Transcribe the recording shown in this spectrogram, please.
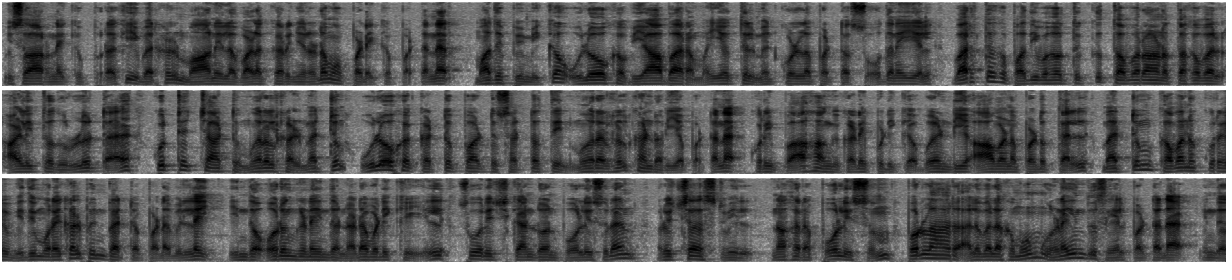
விசாரணைக்கு பிறகு இவர்கள் மாநில வழக்கறிஞரிடம் ஒப்படைக்கப்பட்டனர். மதிப்புமிக்க உலோக வியாபார மையத்தில் மேற்கொள்ளப்பட்ட சோதனையில் வர்த்தக பதிவகத்துக்கு தவறான தகவல் அளித்தது உள்ளிட்ட குற்றச்சாட்டு மீறல்கள் மற்றும் உலோக கட்டுப்பாட்டு சட்டத்தின் மீறல்கள் கண்டறியப்பட்டன. குறிப்பாக அங்கு கடைபிடிக்க வேண்டிய ஆவணப்படுத்தல் மற்றும் கவனக்குறை விதிமுறைகள் பின்பற்றப்படவில்லை. இந்த ஒருங்கிணைந்த நடவடிக்கையில் சூரிச் கண்டோன் போலீசுடன் ரிச்சர்ஸ்வில் நகர போலீசும் பொருளாதார அலுவலகமும் இணைந்து செயல்பட்டன. இந்த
